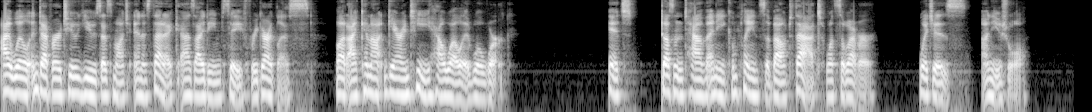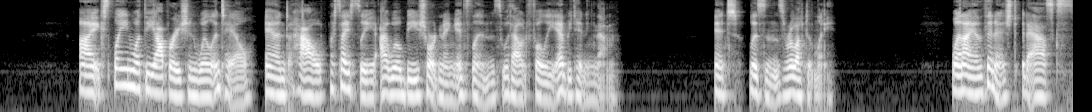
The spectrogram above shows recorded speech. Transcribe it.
I will endeavor to use as much anesthetic as I deem safe regardless, but I cannot guarantee how well it will work. It doesn't have any complaints about that whatsoever, which is unusual. I explain what the operation will entail and how precisely I will be shortening its limbs without fully amputating them. It listens reluctantly. When I am finished, it asks,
